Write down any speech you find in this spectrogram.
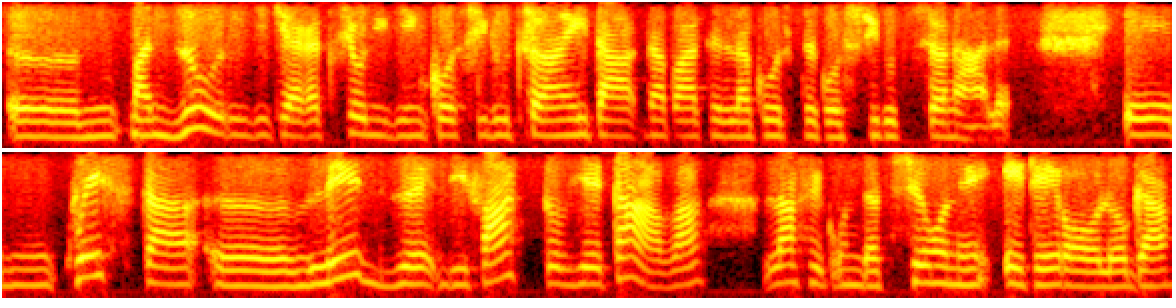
eh, maggiori dichiarazioni di incostituzionalità da parte della Corte Costituzionale. E, questa eh, legge di fatto vietava la fecondazione eterologa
